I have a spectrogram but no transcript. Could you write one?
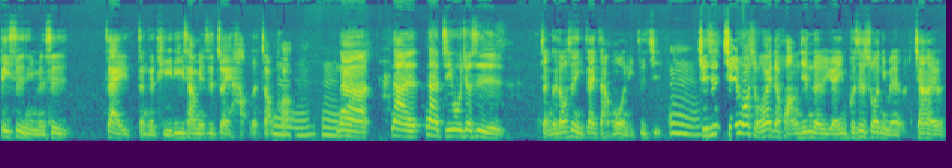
第四，你们是。在整个体力上面是最好的状况，嗯嗯，那那那几乎就是整个都是你在掌握你自己，嗯，其实其实我所谓的黄金的原因，不是说你们将来有，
